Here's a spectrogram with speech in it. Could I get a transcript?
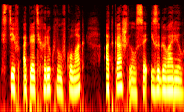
Стив опять хрюкнул в кулак, откашлялся и заговорил.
